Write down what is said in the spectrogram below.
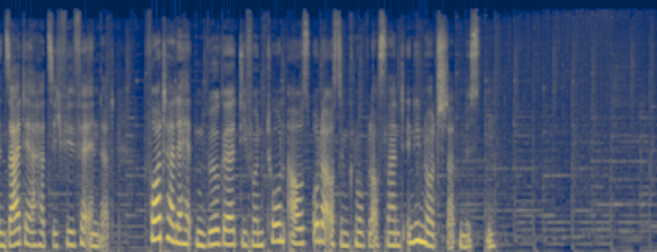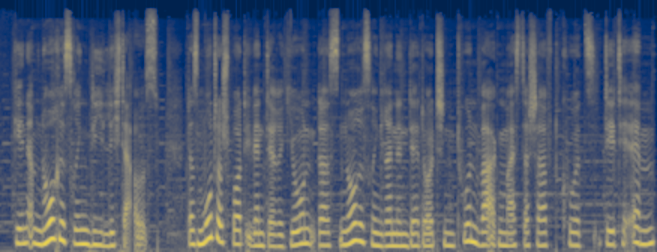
Denn seither hat sich viel verändert. Vorteile hätten Bürger, die von Thon aus oder aus dem Knoblauchsland in die Nordstadt müssten. Gehen am Norrisring die Lichter aus. Das Motorsport-Event der Region, das Norrisringrennen der deutschen Tourenwagenmeisterschaft, kurz DTM,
